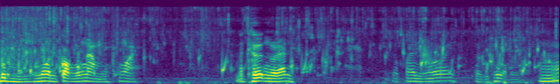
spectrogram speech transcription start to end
บุ่มโยนกล่องลงน้ำนี่ห่วยบันเทิงเลยแล้วนี่จะไปเดี๋ยวโอ้ยใส่กระเทศเลยอืม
